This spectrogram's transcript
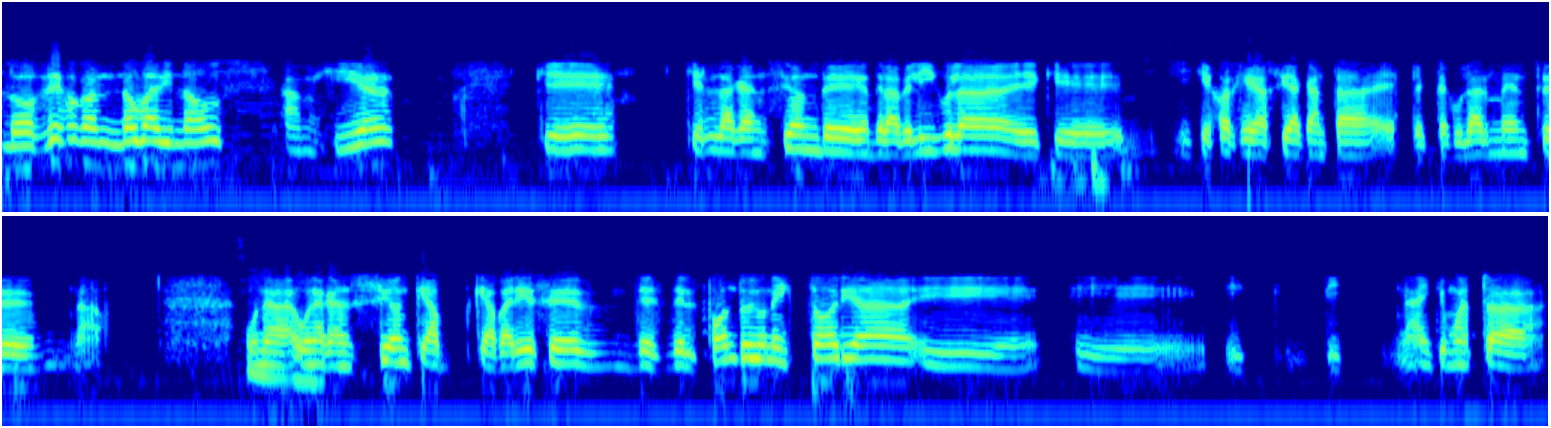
los dejo con Nobody Knows I'm Here que, es la canción de, la película eh, que, y que Jorge García canta espectacularmente. una, una canción que, que aparece desde el fondo de una historia y, y, y, que muestra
